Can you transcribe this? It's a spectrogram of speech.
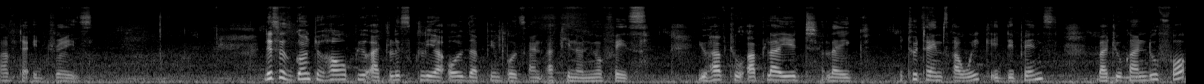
after it dries this is going to help you at least clear all the pimples and acne on your face. You have to apply it like two times a week it depends but you can do four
